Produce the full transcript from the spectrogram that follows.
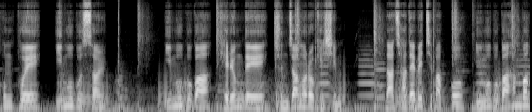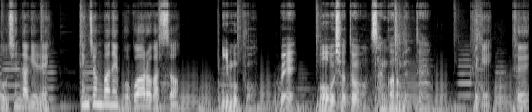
공포의 이무부 썰. 이무부가 계룡대에 준장으로 계심. 나 자대 배치 받고 이무부가 한 번 오신다길래 행정반에 보고하러 갔어. 이무부 왜 뭐 오셔도 상관없는데 그게 그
